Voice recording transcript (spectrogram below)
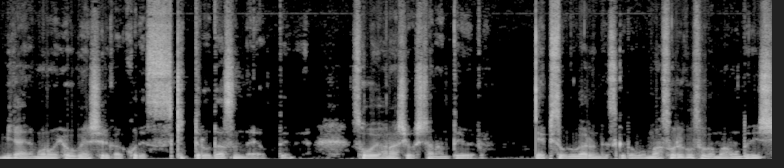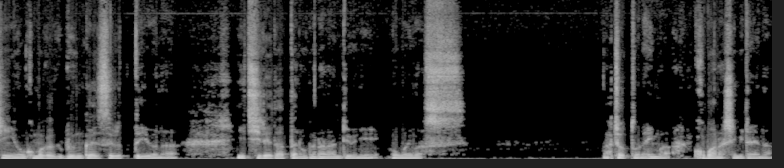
みたいなものを表現してるから、ここでスキットルを出すんだよって、ね、そういう話をしたなんていうエピソードがあるんですけども、まあそれこそがまあ本当にシーンを細かく分解するっていうような一例だったのかななんていうふうに思います。あちょっとね、今、小話みたいな、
